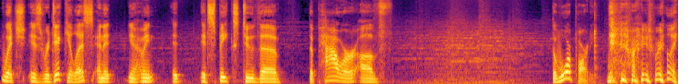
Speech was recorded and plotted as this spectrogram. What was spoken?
which is ridiculous, and it you know I mean it it speaks to the the power of the war party. really,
